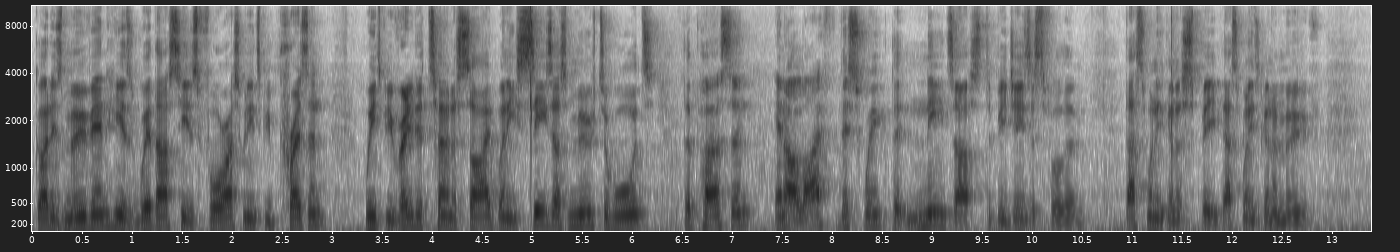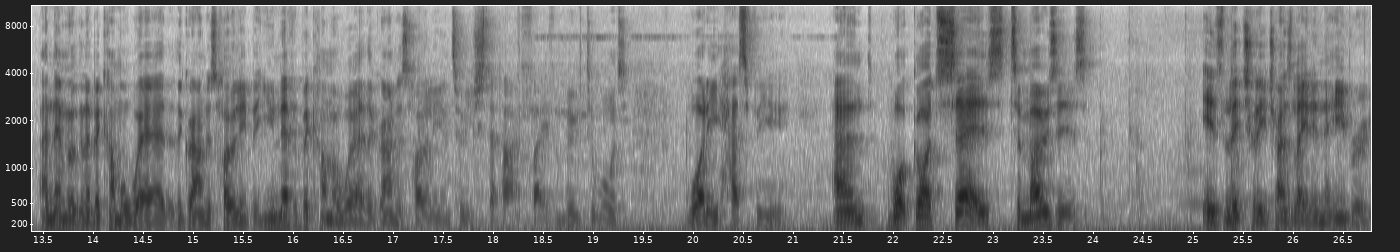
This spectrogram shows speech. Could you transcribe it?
God is moving, He is with us, He is for us. We need to be present. We need to be ready to turn aside when He sees us move towards the person in our life this week that needs us to be Jesus for them. That's when He's going to speak, that's when He's going to move and then we're going to become aware that the ground is holy. But you never become aware the ground is holy until you step out in faith and move towards what He has for you. And what God says to Moses is literally translated in the Hebrew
